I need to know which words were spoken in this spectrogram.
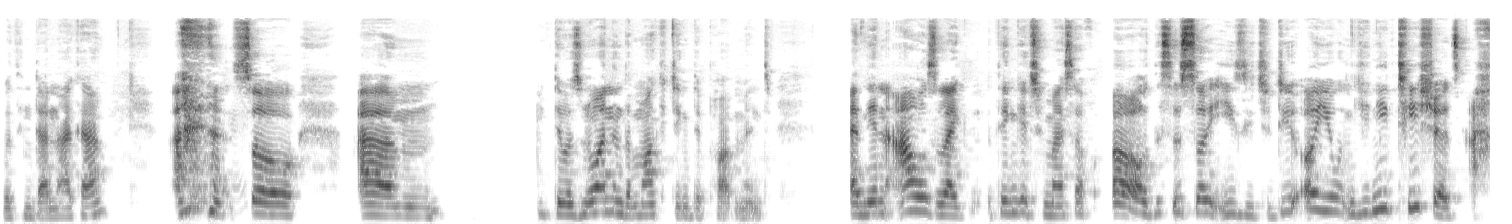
with Ndanaka. so um there was no one in the marketing department. And then I was like thinking to myself, oh, this is so easy to do. Oh, you you need t-shirts. Ah,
